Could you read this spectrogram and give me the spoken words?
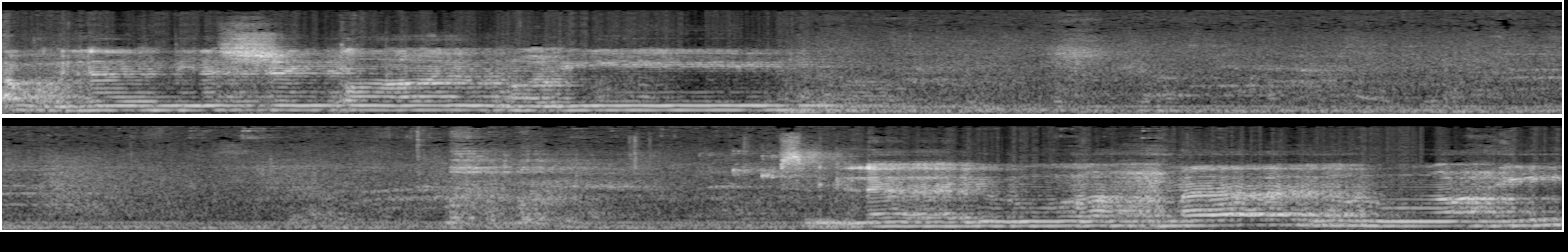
أعوذ بالله من الشيطان الرجيم بسم الله الرحمن الرحيم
